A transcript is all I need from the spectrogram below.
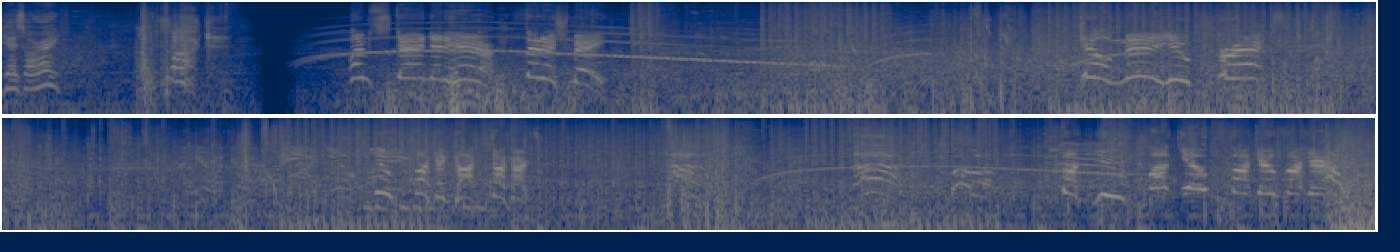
You guys all right? Fuck! I'm standing here! Finish me! Kill me, you pricks! You fucking cocksuckers! Fuck you! Fuck you! Fuck you! Fuck you!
